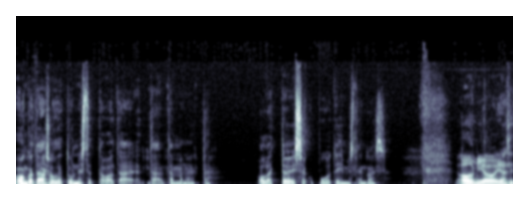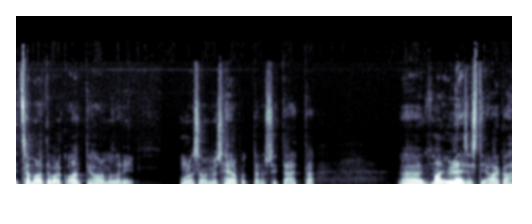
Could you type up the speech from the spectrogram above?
Onko tämä sulle tunnistettava tämä, tämä tämmöinen, että olet töissä, kun puhut ihmisten kanssa? On joo, ja sitten samalla tavalla kuin Antti Holmella, niin mulla se on myös helpottanut sitä, että öö, mä oon yleisesti aika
